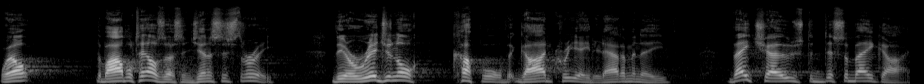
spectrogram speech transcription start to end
Well, the Bible tells us in Genesis 3 the original couple that God created, Adam and Eve, they chose to disobey God.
